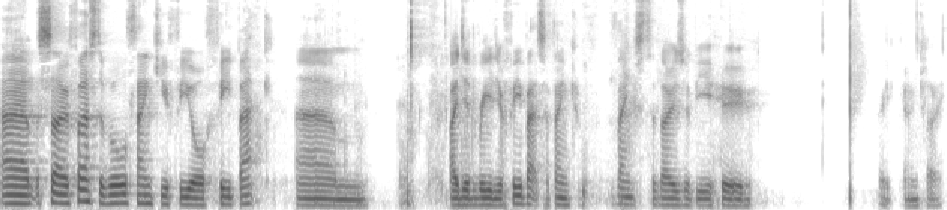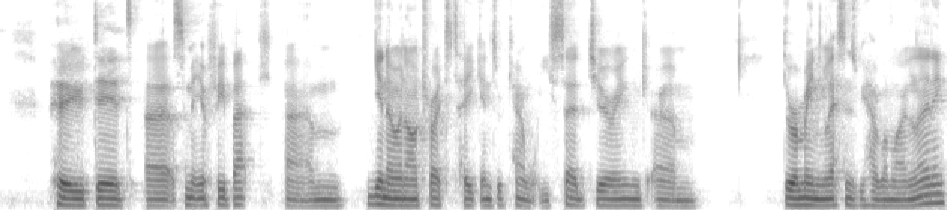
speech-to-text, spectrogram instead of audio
Um, so, first of all, thank you for your feedback. Um, I did read your feedback, so thank thanks to those of you who. Where you going, Chloe? Who did uh, submit your feedback? Um, you know, and I'll try to take into account what you said during um, the remaining lessons we have online learning.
